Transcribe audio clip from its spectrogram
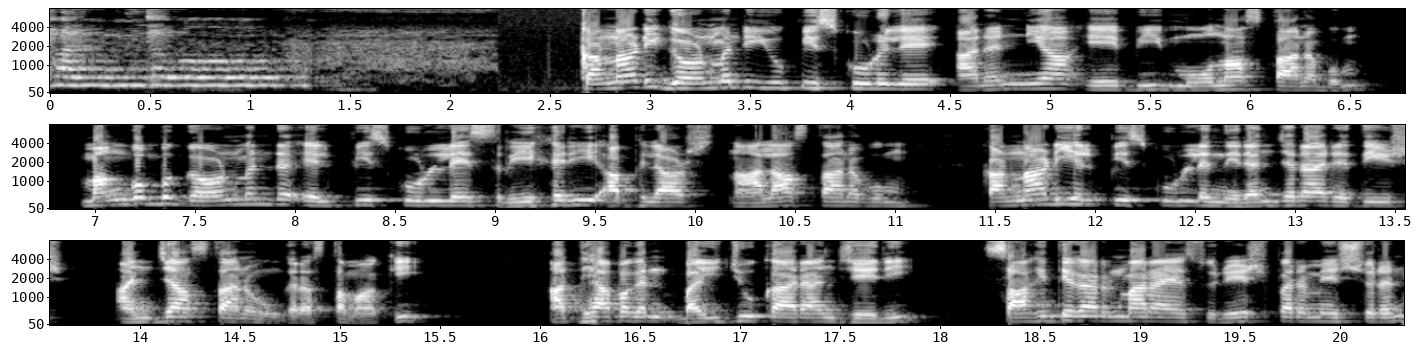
കണ്ടു. കണ്ണാടി ഗവൺമെന്റ് യു പി സ്കൂളിലെ അനന്യ എ ബി മൂന്നാം സ്ഥാനവും മങ്കൊമ്പ് ഗവൺമെന്റ് എൽ പി സ്കൂളിലെ ശ്രീഹരി അഭിലാഷ് നാലാം സ്ഥാനവും കണ്ണാടി എൽ പി സ്കൂളിലെ നിരഞ്ജന രതീഷ് അഞ്ചാം സ്ഥാനവും കരസ്ഥമാക്കി. അധ്യാപകൻ ബൈജു കാരാഞ്ചേരി സാഹിത്യകാരന്മാരായ സുരേഷ് പരമേശ്വരൻ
